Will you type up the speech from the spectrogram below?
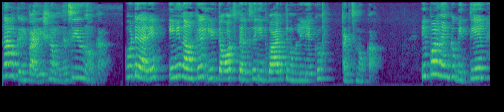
നമുക്ക് ഈ പരീക്ഷണം ഒന്ന് ചെയ്തു നോക്കാം. കൂട്ടുകാരെ ഇനി നമുക്ക് ഈ ടോർച്ച് തെളിച്ച് ഈ ദ്വാരത്തിനുള്ളിലേക്ക് അടിച്ചു നോക്കാം. ഇപ്പോൾ നിങ്ങൾക്ക് ഭിത്തിയിൽ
